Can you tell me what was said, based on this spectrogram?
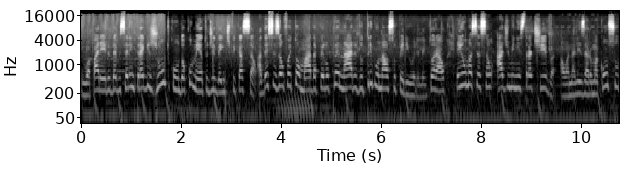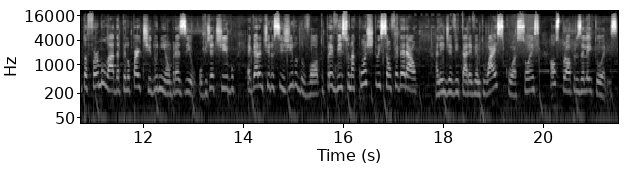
e o aparelho deve ser entregue junto com o documento de identificação. A decisão foi tomada pelo plenário do Tribunal Superior Eleitoral em uma sessão administrativa, ao analisar uma consulta formulada pelo Partido União Brasil. O objetivo é garantir o sigilo do voto previsto na Constituição Federal, além de evitar eventuais coações aos próprios eleitores.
